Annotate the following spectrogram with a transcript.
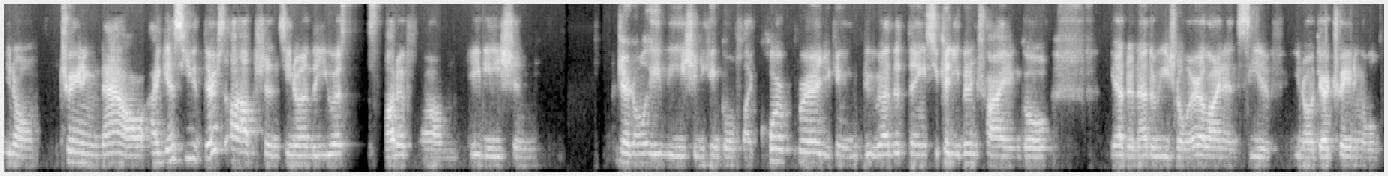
you know training now i guess you there's options you know in the us a lot of um, aviation general aviation you can go like corporate you can do other things. You can even try and go get another regional airline and see if you know their training will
